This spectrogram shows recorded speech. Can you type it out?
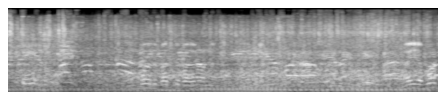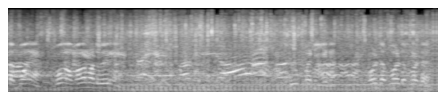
எட்டு ஒம்பது பத்து பதினொன்று ஐயா போட்டேன் போங்க. போங்க மொதல் மாட்டு போயிருங்க. ஜூம் பண்ணிக்கிறேன். போட்டேன் போட்டேன்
